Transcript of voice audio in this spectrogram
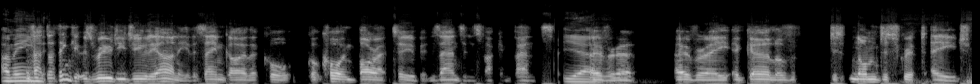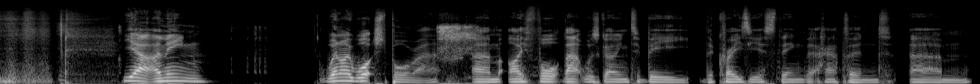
I mean, In fact, I think it was Rudy Giuliani, the same guy that caught got caught in Borat too, but his hands in his fucking pants yeah. over a over a, a girl of just nondescript age. Yeah, I mean, when I watched Borat, um, I thought that was going to be the craziest thing that happened um,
